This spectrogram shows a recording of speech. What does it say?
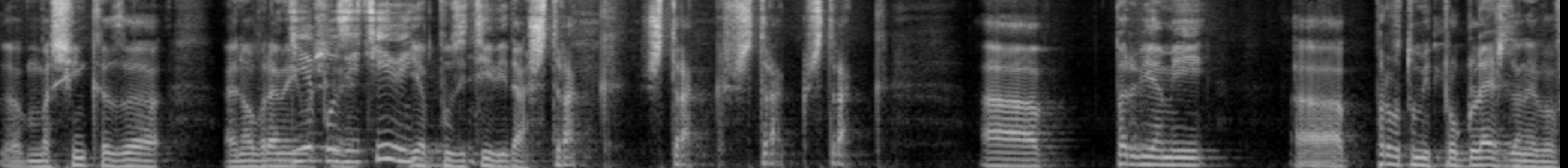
машинка за едно време Диапозитиви. Диапозитиви, да. Штрак, штрак, штрак, штрак. А, първия ми, първото ми проглеждане в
